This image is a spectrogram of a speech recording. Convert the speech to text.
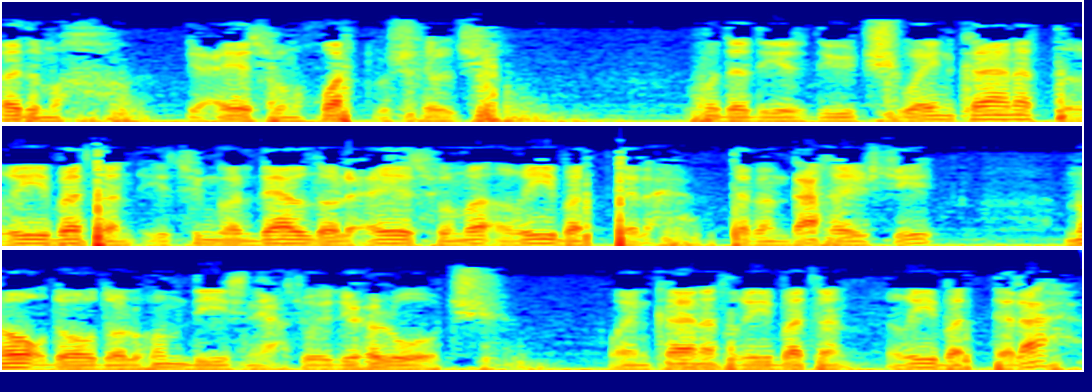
أدمخ يعيسون خواتلوش خلج هدا ديز ديوتش. وإن كانت غيبة يتسنغر دال دول عيس فما غيبة تلح. تغن دخيشتي نوق دو دول هم ديس نحسو يدي حلوش وإن كانت غيبة غيبة تلح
